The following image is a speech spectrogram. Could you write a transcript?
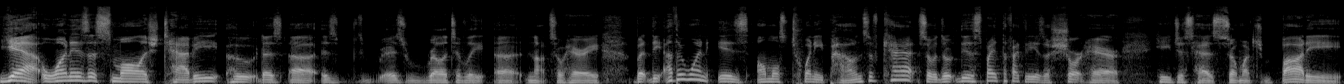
Yeah, one is a smallish tabby who does uh, is is relatively uh, not so hairy, but the other one is almost twenty pounds of cat. So th- despite the fact that he has a short hair, he just has so much body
